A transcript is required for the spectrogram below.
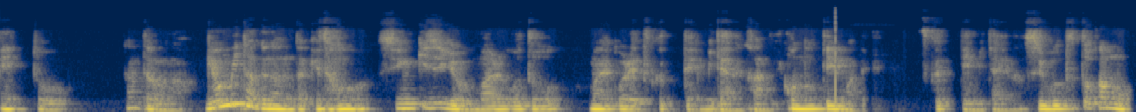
えっと、なんだろうな、業務委託なんだけど、新規事業丸ごと前これ作ってみたいな感じ、このテーマで作ってみたいな仕事とかも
